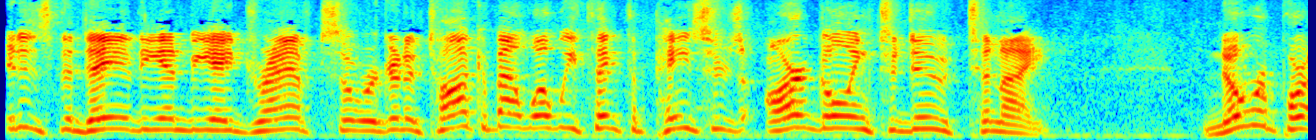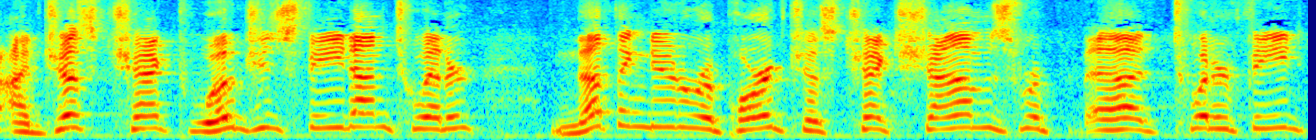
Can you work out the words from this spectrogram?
It is the day of the NBA draft, so we're going to talk about what we think the Pacers are going to do tonight. No report. I just checked Woj's feed on Twitter. Nothing new to report. Just checked Shams' uh, Twitter feed.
